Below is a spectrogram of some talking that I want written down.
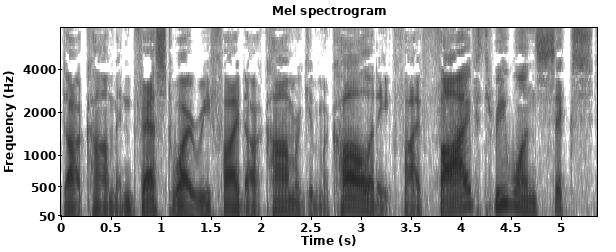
dot com. Investyrefy.com or give them a call at 855 316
